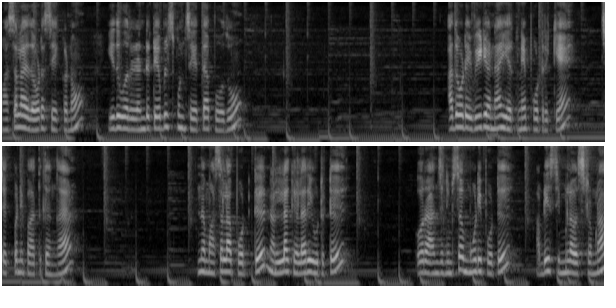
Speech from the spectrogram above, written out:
மசாலா இதோட சேர்க்கணும். இது ஒரு ரெண்டு டேபிள் ஸ்பூன் சேர்த்தா போதும். அதோடைய வீடியோ நான் ஏற்கனவே போட்டிருக்கேன். செக் பண்ணி பார்த்துக்கோங்க. இந்த மசாலா போட்டுட்டு நல்லா கிளறி விட்டுட்டு ஒரு அஞ்சு நிமிஷம் மூடி போட்டு அப்படியே சிம்மில் வச்சிட்டோம்னா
